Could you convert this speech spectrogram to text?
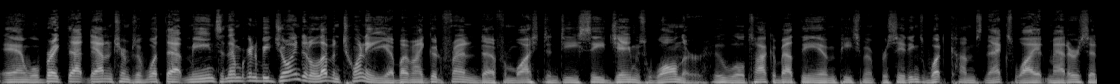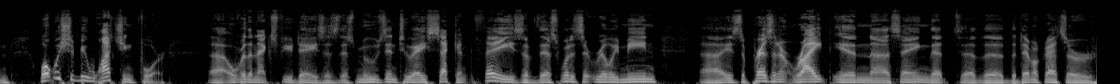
and we'll break that down in terms of what that means. And then we're going to be joined at 11:20 uh, by my good friend uh, from Washington D.C., James Wallner, who will talk about the impeachment proceedings, what comes next, why it matters, and what we should be watching for uh, over the next few days as this moves into a second phase of this. What does it really mean? Uh, is the president right in uh, saying that uh, the the Democrats are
